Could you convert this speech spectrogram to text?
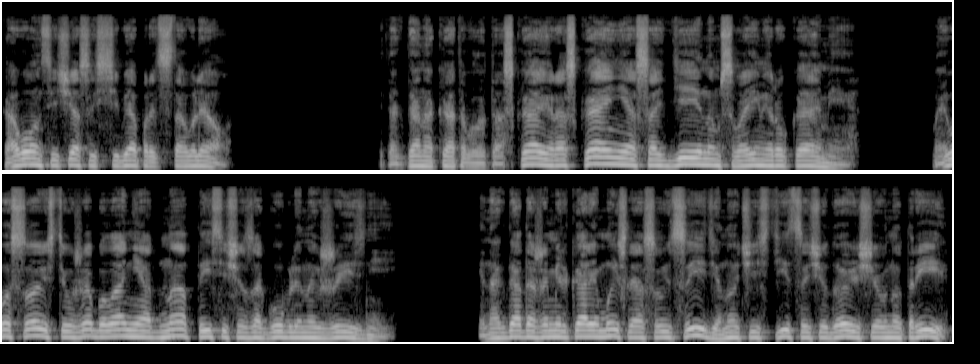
кого он сейчас из себя представлял. И тогда накатывала тоска и раскаяние о содеянном своими руками. На его совести уже была не одна тысяча загубленных жизней. Иногда даже мелькали мысли о суициде, но частица чудовища внутри,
